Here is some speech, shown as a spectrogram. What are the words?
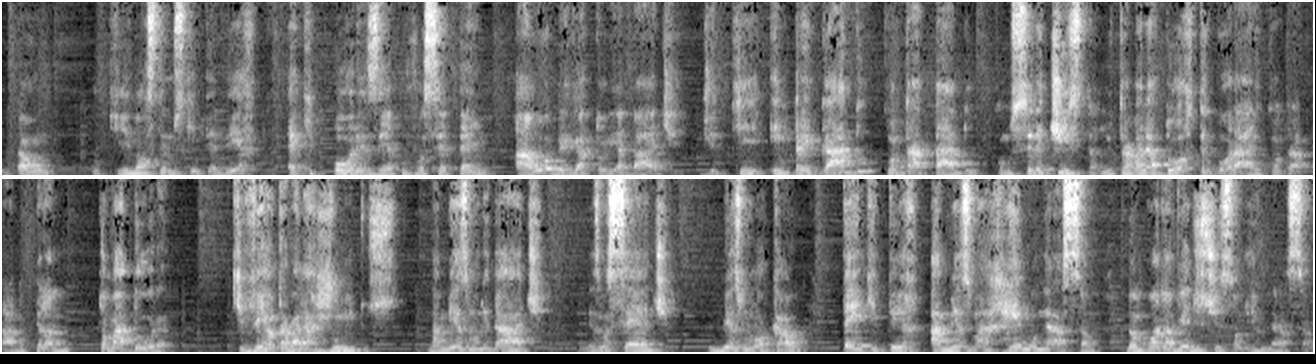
Então, o que nós temos que entender é que, por exemplo, você tem a obrigatoriedade de que empregado contratado como seletista e o trabalhador temporário contratado pela tomadora que venham trabalhar juntos na mesma unidade, mesma sede, no mesmo local, tem que ter a mesma remuneração. Não pode haver distinção de remuneração.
